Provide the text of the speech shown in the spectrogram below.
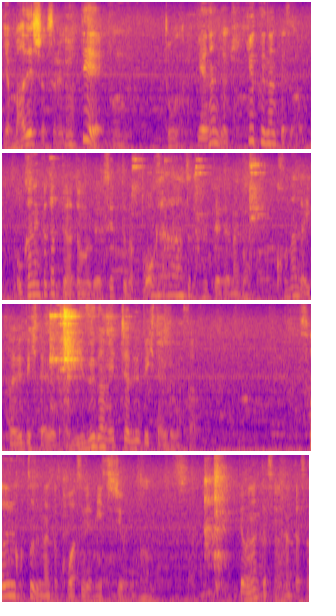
いや間でしょそれが。いて。うん。どうなの？いやなんか結局なんかさお金かかってるなと思うけどセットがボガーンとかなってさなんか粉がいっぱい出てきたりとか水がめっちゃ出てきたりとかさそういうことでなんか壊すじゃん日常ででもなんかさなんかさ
